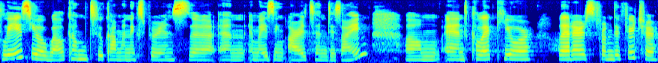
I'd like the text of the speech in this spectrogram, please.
please, you're welcome to come and experience uh, an amazing art and design um, and collect your letters from the future.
